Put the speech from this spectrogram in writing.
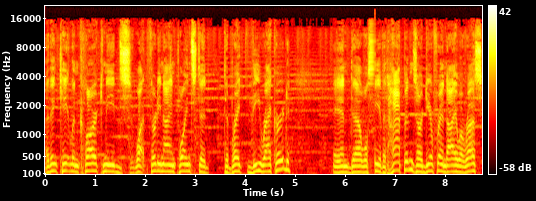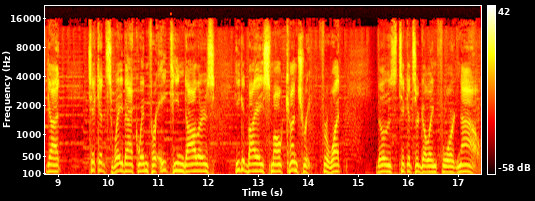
I think Caitlin Clark needs, what, 39 points to, to break the record and uh, we'll see if it happens. Our dear friend Iowa Russ got tickets way back when for $18. He could buy a small country for what those tickets are going for now.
